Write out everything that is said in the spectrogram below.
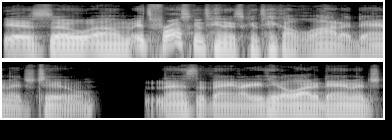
yeah, so um its frost containers can take a lot of damage too. That's the thing. Like they take a lot of damage.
